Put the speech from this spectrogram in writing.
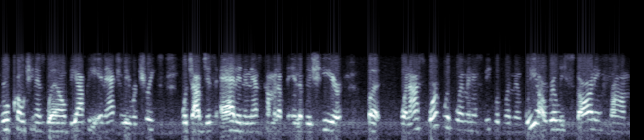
group coaching as well, VIP, and actually retreats, which I've just added, and that's coming up the end of this year. But when I work with women and speak with women, we are really starting from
